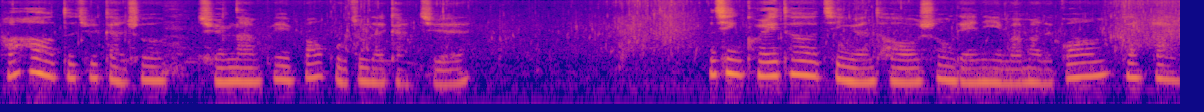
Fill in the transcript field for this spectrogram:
好好的去感受全然被包裹住的感觉。那请克雷特请源头送给你满满的光跟爱，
